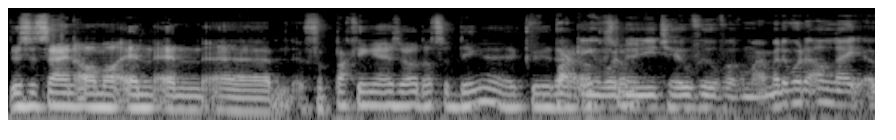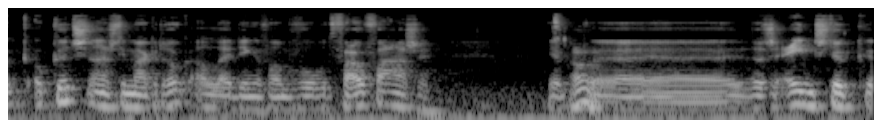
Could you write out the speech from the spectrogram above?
Dus het zijn allemaal en, en eh, verpakkingen en zo, dat soort dingen. Kun je daar Pakkingen ook worden er zo- niet heel veel van gemaakt. Maar er worden allerlei, ook, ook kunstenaars die maken er ook allerlei dingen van. Bijvoorbeeld vouwfase. Je hebt, Oh. eh, dat is één stuk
